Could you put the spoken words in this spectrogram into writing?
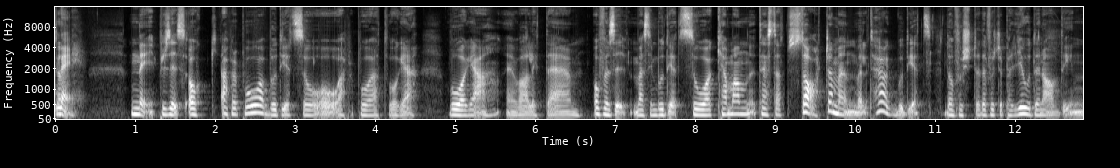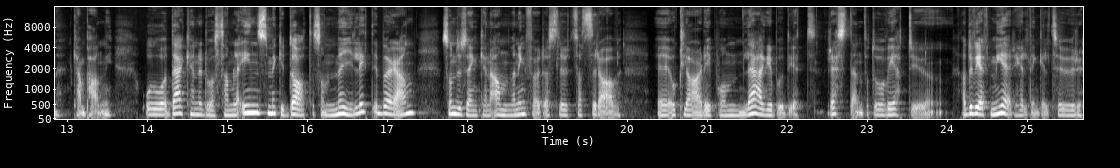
en- nej. Nej, precis. Och apropå budget så, och apropå att våga, våga eh, vara lite eh, offensiv med sin budget så kan man testa att starta med en väldigt hög budget de första, den första perioden av din kampanj. Och där kan du då samla in så mycket data som möjligt i början som du sen kan ha användning för att dra slutsatser av eh, och klara dig på en lägre budget resten. För då vet du, ja, du vet mer helt enkelt hur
